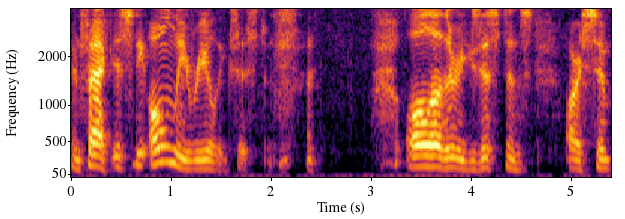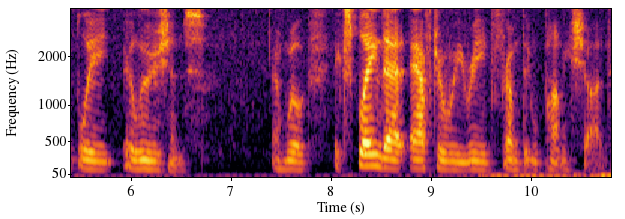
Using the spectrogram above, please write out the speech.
In fact, it's the only real existence. all other existence are simply illusions. And we'll explain that after we read from the Upanishad.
